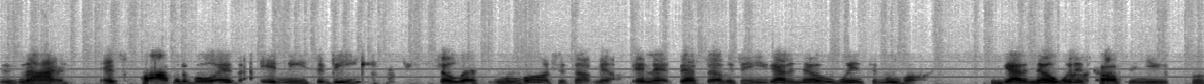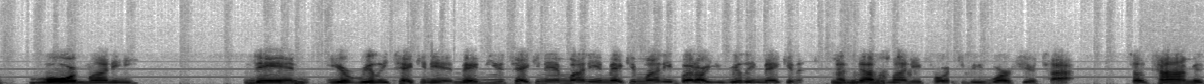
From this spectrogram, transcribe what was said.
is not. As profitable as it needs to be. So let's move on to something else. And that that's the other thing. You got to know when to move on. You got to know when it's costing you more money than you're really taking in. Maybe you're taking in money and making money, but are you really making enough mm-hmm. money for it to be worth your time? So time is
